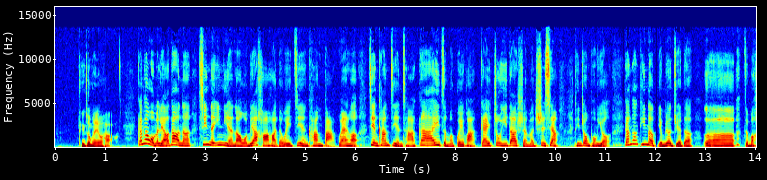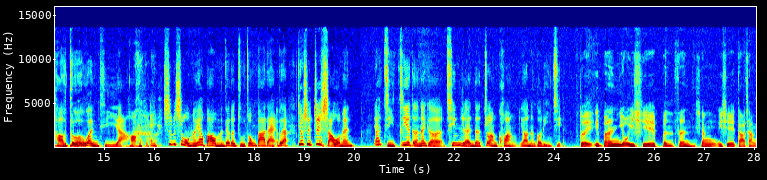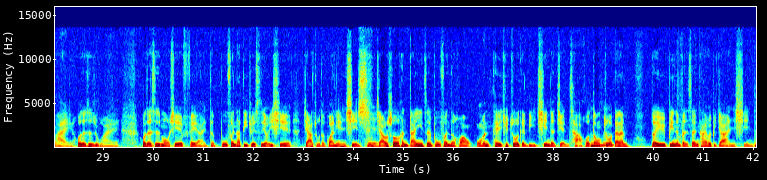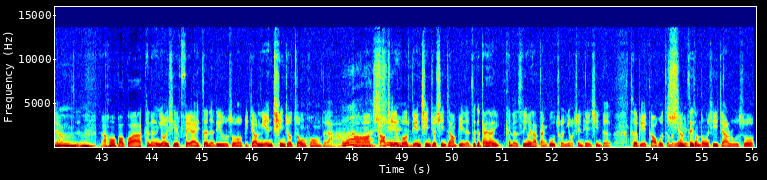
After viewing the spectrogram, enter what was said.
听众朋友好，刚刚我们聊到呢，新的一年了，我们要好好的为健康把关了。健康检查该怎么规划？该注意到什么事项？听众朋友，刚刚听了有没有觉得呃，怎么好多问题呀、啊？哈，哎，是不是我们要把我们这个祖宗八代，不是，就是至少我们要几阶的那个亲人的状况要能够理解？对，一般有一些本身像一些大肠癌，或者是乳癌，或者是某些肺癌的部分，它的确是有一些家族的关联性。是，假如说很单一这部分的话，我们可以去做一个厘清的检查或动作，当然。对于病人本身，他也会比较安心这样子。然后包括可能有一些非癌症的，例如说比较年轻就中风的啊，啊，早期或年轻就心脏病的，这个当然可能是因为他胆固醇有先天性的特别高或怎么样。这种东西，假如说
